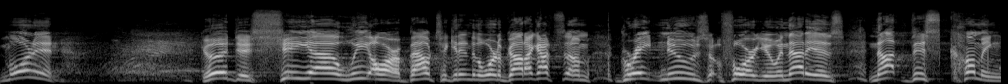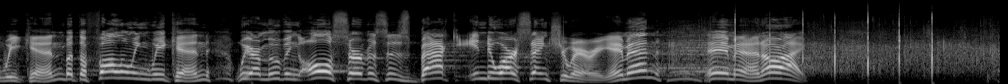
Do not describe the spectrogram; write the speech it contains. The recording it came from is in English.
Good morning. Good to see you. We are about to get into the Word of God. I got some great news for you, and that is not this coming weekend, but the following weekend, we are moving all services back into our sanctuary. Amen? Amen. All right.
